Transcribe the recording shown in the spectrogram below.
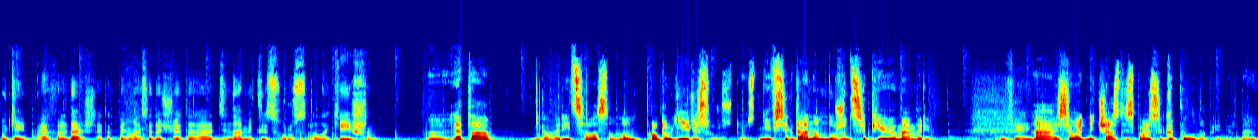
Окей, поехали дальше. Я так понимаю, следующее это Dynamic Resource Allocation. Э, Это говорится в основном про другие ресурсы. То есть не всегда нам нужен CPU и memory. Окей. А Сегодня часто используется GPU, например, да?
